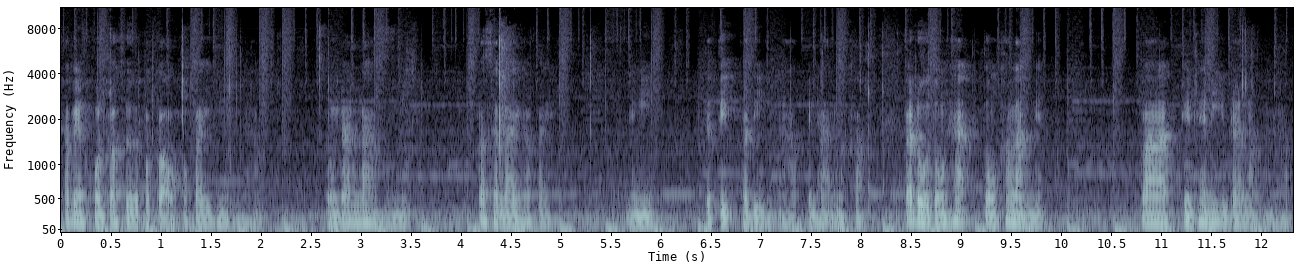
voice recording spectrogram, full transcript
ถ้าเป็นคนก็คือประกอบเข้าไปอย่างนี้นะครับ ตรงด้านล่างตรงนี้ ก็สไลด์เข้าไป อย่างนี้จะติดพอดีนะครับ เป็นฐานนะครับ ก็ดูตรงท่าตรงข้างหลังเนี่ยว่าเพียงแค่นี้อยู่ด้านหลังนะครับ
